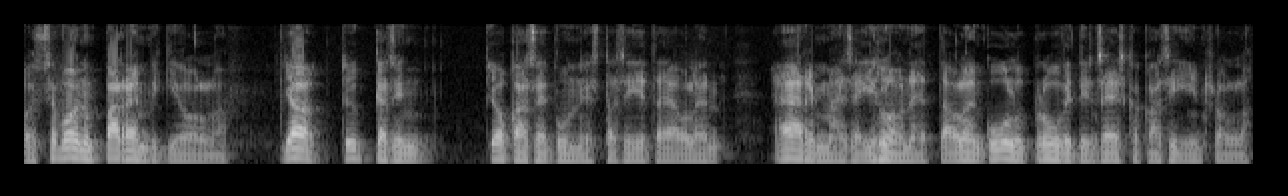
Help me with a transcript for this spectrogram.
olisi se voinut parempikin olla. Ja tykkäsin joka sekunnista siitä ja olen äärimmäisen iloinen, että olen kuullut Pruvitin 78 introlla.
